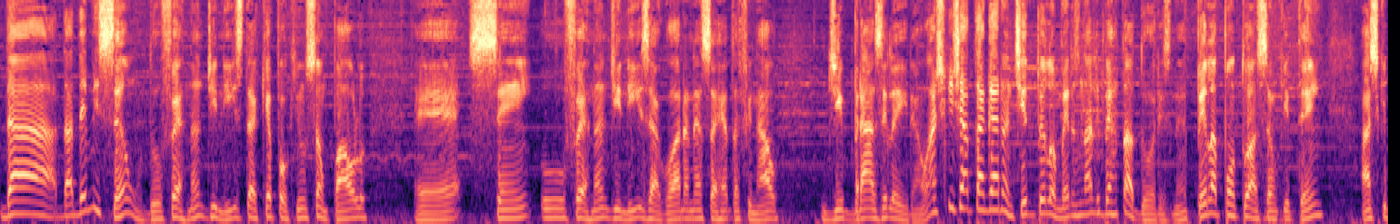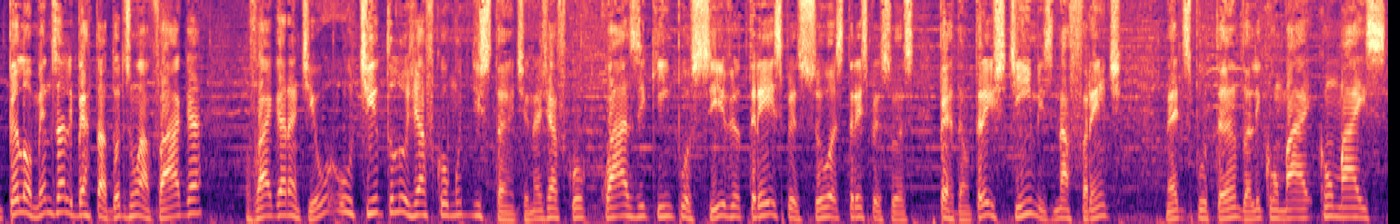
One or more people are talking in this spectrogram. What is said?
da, da demissão do Fernando Diniz. Daqui a pouquinho o São Paulo é, sem o Fernando Diniz agora nessa reta final de Brasileirão. Acho que já está garantido pelo menos na Libertadores, né? Pela pontuação que tem, acho que pelo menos a Libertadores uma vaga vai garantir. O, o, título já ficou muito distante, né? Já ficou quase que impossível. Três pessoas, três pessoas, perdão, três times na frente, né? Disputando ali com mais, com mais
